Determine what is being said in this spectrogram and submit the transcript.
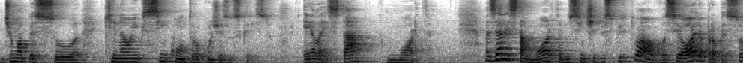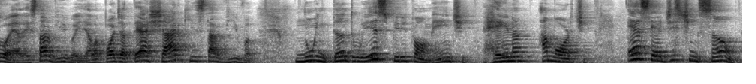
de uma pessoa que não se encontrou com Jesus Cristo. Ela está morta. Mas ela está morta no sentido espiritual. Você olha para a pessoa, ela está viva e ela pode até achar que está viva. No entanto, espiritualmente reina a morte. Essa é a distinção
